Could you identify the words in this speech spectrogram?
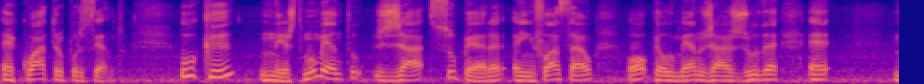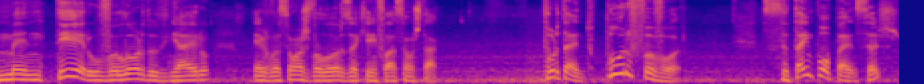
a 4%. O que, neste momento, já supera a inflação ou, pelo menos, já ajuda a manter o valor do dinheiro em relação aos valores a que a inflação está. Portanto, por favor, se tem poupanças,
